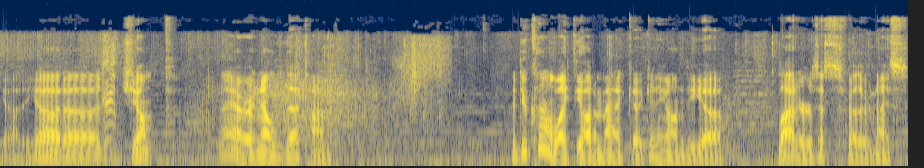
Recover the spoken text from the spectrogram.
Yada yada, jump. There, I nailed it that time. I do kind of like the automatic uh, getting on the uh, ladders, that's rather nice.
